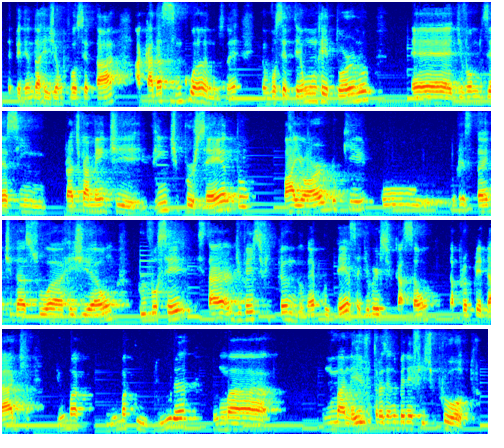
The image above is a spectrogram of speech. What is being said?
dependendo da região que você está, a cada cinco anos, né? Então você tem um retorno é, de, vamos dizer assim, praticamente 20% maior do que o, restante da sua região, por você estar diversificando, né? Por ter essa diversificação da propriedade e uma, uma cultura, uma, um manejo trazendo benefício para o outro.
